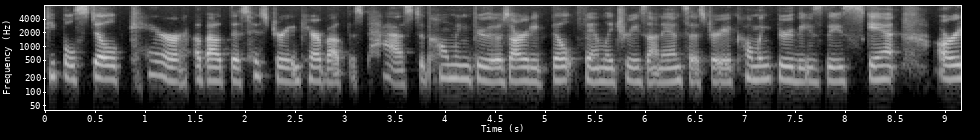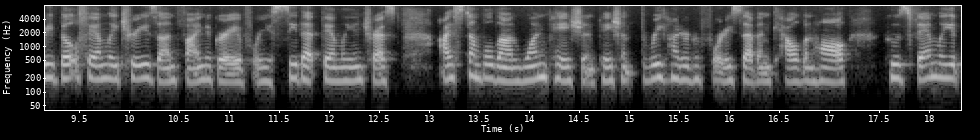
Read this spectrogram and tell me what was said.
people still care about this history and care about this past. Combing through those already built family trees on Ancestry, combing through these these scant already built family trees on Find a Grave, where you see that family interest. I stumbled on one patient, patient 347, Calvin Hall, whose family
